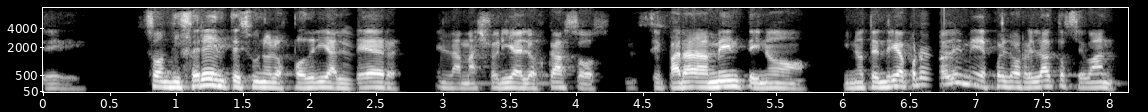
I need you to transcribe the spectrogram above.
eh, son diferentes, uno los podría leer en la mayoría de los casos separadamente y no, y no tendría problema, y después los relatos se van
